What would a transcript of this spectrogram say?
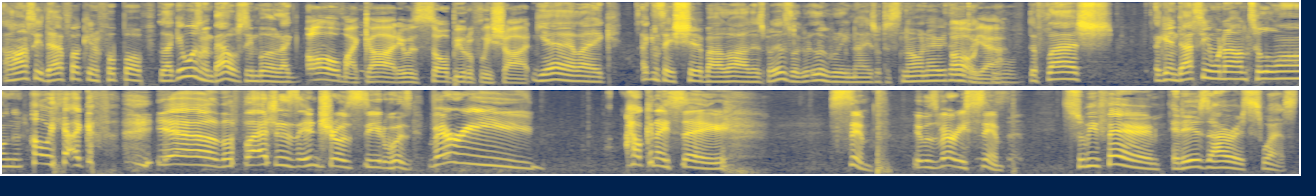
honestly, that fucking football, like it wasn't a battle scene, but like, oh my god, it was so beautifully shot. yeah, like I can say shit about a lot of this, but this look, it looked really nice with the snow and everything. Oh, like, yeah. cool. the Flash. Again, that scene went on too long. Oh yeah, I got, yeah. The Flash's intro scene was very, how can I say, simp. It was very simp. To be fair, it is Iris West.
